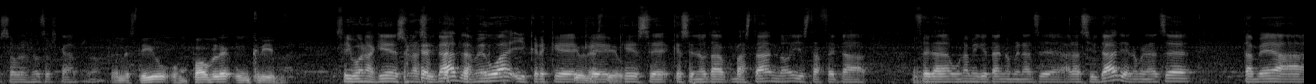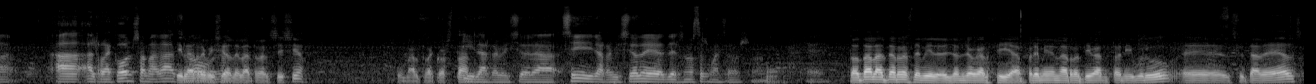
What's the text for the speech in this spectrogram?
sobre els nostres caps. No? Un estiu, un poble, un crim. Sí, bueno, aquí és una ciutat, la meua, i crec que, I que, que, se, que se nota bastant, no? i està feta, feta una miqueta en homenatge a la ciutat i en homenatge també a, a, als racons amagats. I la no? revisió de la transició, un altre costat. I la revisió de, la, sí, la revisió de, dels nostres majors. No? Eh, Tota la terra és de vidre, Joan Jo García, Premi de Narrativa Antoni Bru, eh, Ciutat d'Els.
